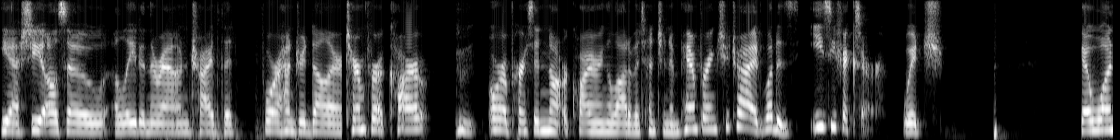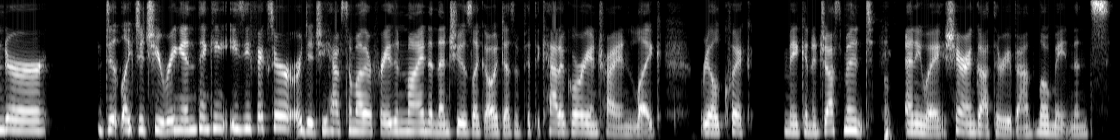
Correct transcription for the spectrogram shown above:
Yeah, she also uh, late in the round tried the four hundred dollar term for a car or a person not requiring a lot of attention and pampering. She tried what is Easy Fixer, which I wonder did like did she ring in thinking Easy Fixer or did she have some other phrase in mind and then she was like, oh, it doesn't fit the category and try and like real quick make an adjustment. Anyway, Sharon got the rebound, low maintenance.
